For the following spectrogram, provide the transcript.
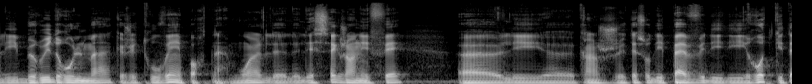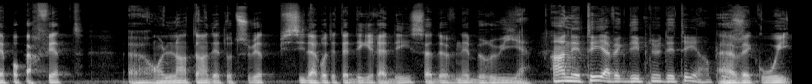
les bruits de roulement que j'ai trouvé importants. Moi, le- le- l'essai que j'en ai fait, les, euh, quand j'étais sur des pavés, des, des routes qui n'étaient pas parfaites, euh, on l'entendait tout de suite. Puis si la route était dégradée, ça devenait bruyant. En été, avec des pneus d'été en plus. Avec, oui.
